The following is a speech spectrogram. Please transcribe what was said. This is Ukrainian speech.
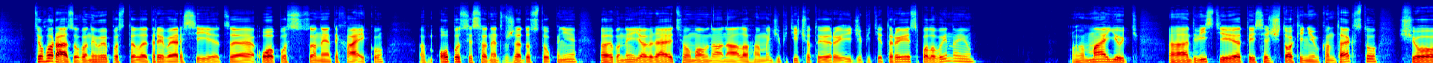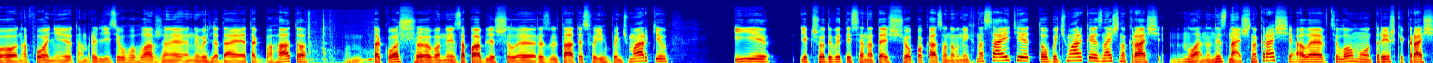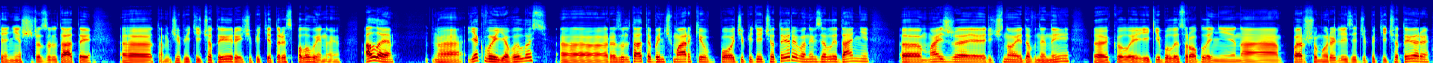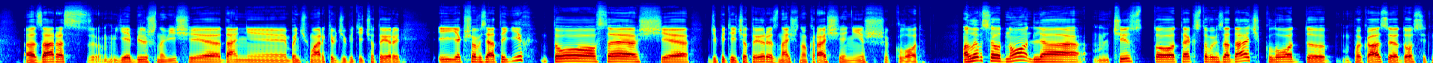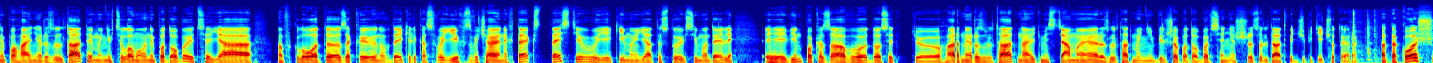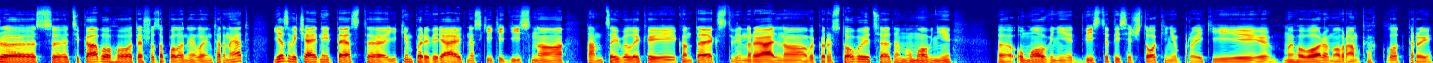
Цього разу вони випустили три версії: це Opus, Sonnet і Haiku. Ем, Opus і Sonnet вже доступні. Е, Вони являються умовно аналогами GPT-4 і GPT-3 з половиною. Е, Мають е, 200 тисяч токенів контексту, що на фоні там релізів Гугла вже не виглядає так багато. Також е, вони запаблішили результати своїх бенчмарків. І якщо дивитися на те, що показано в них на сайті, то бенчмарки значно кращі. Ну ладно, не значно краще, але в цілому трішки краще, ніж результати е, там GPT-4 і GPT 3,5. Але Як виявилось, е, результати бенчмарків по GPT-4 вони взяли дані е, майже річної давнини, е, коли, які були зроблені на першому релізі GPT-4. Е, Зараз є більш новіші дані бенчмарків GPT-4. І якщо взяти їх, то все ще GPT-4 значно краще, ніж Claude. Але все одно для чисто текстових задач Claude е, показує досить непогані результати. Мені в цілому вони подобаються. Я в Claude е, закинув декілька своїх звичайних текст тестів, якими я тестую всі моделі. Він показав досить е, гарний результат. Навіть місцями результат мені більше подобався, ніж результат від GPT-4. А також е, з цікавого, те, що заполонило інтернет. Є звичайний тест, е, яким перевіряють, наскільки дійсно там цей великий контекст він реально використовується. Там умовні, е, умовні 200 тисяч токенів, про які ми говоримо в рамках Claude 3.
